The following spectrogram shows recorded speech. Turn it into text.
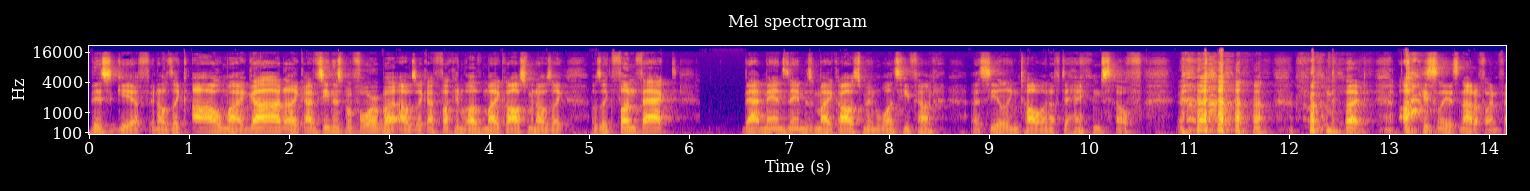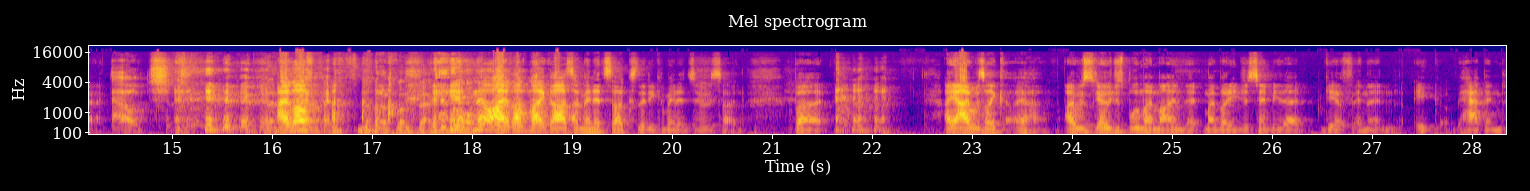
this GIF, and I was like, oh my god, like I've seen this before, but I was like, I fucking love Mike Awesome. I was like, I was like, fun fact, that man's name is Mike Awesome. Once he found a ceiling tall enough to hang himself, but obviously, it's not a fun fact. Ouch. I love. It's not a fun fact at all. no, I love Mike Awesome, and it sucks that he committed suicide. But I, I was like, yeah, I was, it just blew my mind that my buddy just sent me that GIF, and then it happened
